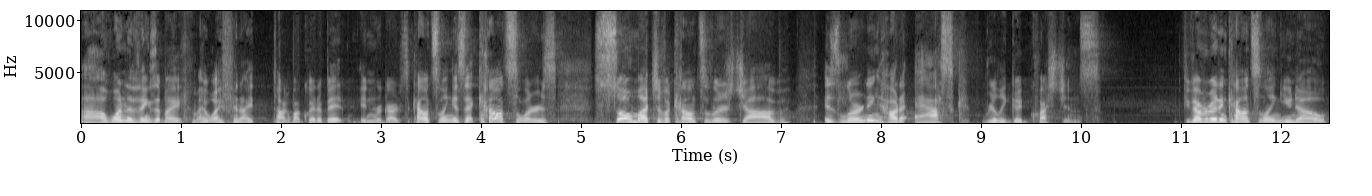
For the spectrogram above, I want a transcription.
uh, one of the things that my, my wife and I talk about quite a bit in regards to counseling is that counselors, so much of a counselor's job is learning how to ask really good questions. If you've ever been in counseling, you know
